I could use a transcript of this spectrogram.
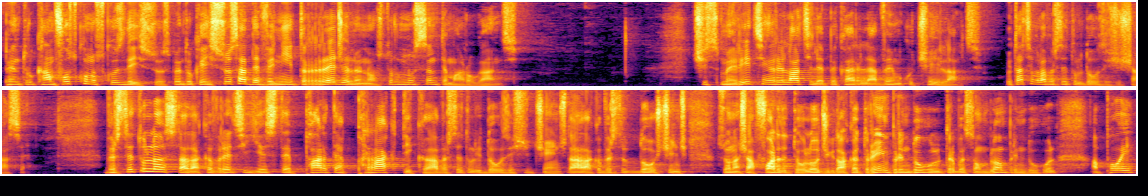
pentru că am fost cunoscuți de Isus, pentru că Isus a devenit regele nostru, nu suntem aroganți. Și smeriți în relațiile pe care le avem cu ceilalți. Uitați-vă la versetul 26. Versetul ăsta, dacă vreți, este partea practică a versetului 25. Da? Dacă versetul 25 sună așa foarte teologic, dacă trăim prin Duhul, trebuie să umblăm prin Duhul. Apoi,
